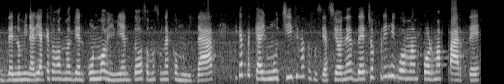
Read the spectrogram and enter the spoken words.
denominaría que somos más bien un movimiento, somos una comunidad. Fíjate que hay muchísimas asociaciones, de hecho Freely Woman forma parte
